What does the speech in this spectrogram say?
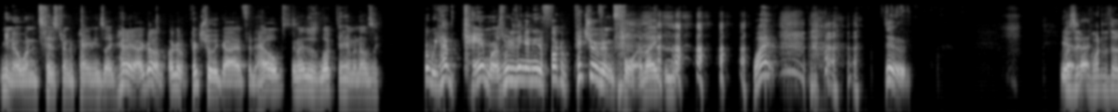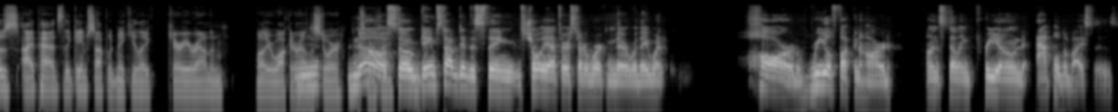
you know when it's his turn to pay, and he's like, "Hey, I got a, I got a picture of the guy if it helps." And I just looked at him, and I was like, "Bro, we have cameras. What do you think I need a fucking picture of him for? Like, what, dude?" Yeah, was it that- one of those iPads that GameStop would make you like carry around and while you're walking around the store? No, so GameStop did this thing shortly after I started working there where they went hard, real fucking hard on selling pre-owned Apple devices.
